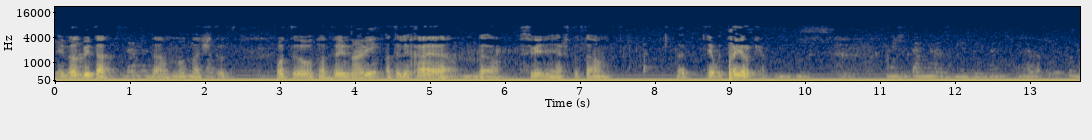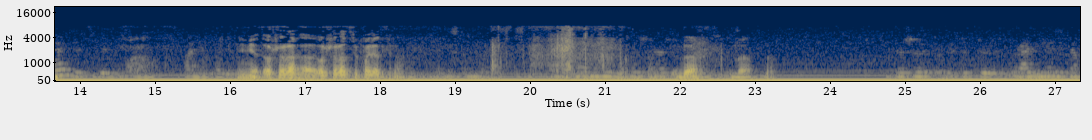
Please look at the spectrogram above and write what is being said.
Енот Бейтан. Да, ну, значит, вот, вот, э, вот от, Нари? от Элихая, да, сведения, что там это требует проверки. Мгм. Значит, там ни разу не были, да? Это Туда это тебе написано? Аня говорила. Не, Нет, Ошара, э, Ошарат все в порядке там. Да, да, да. Э, Леди там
